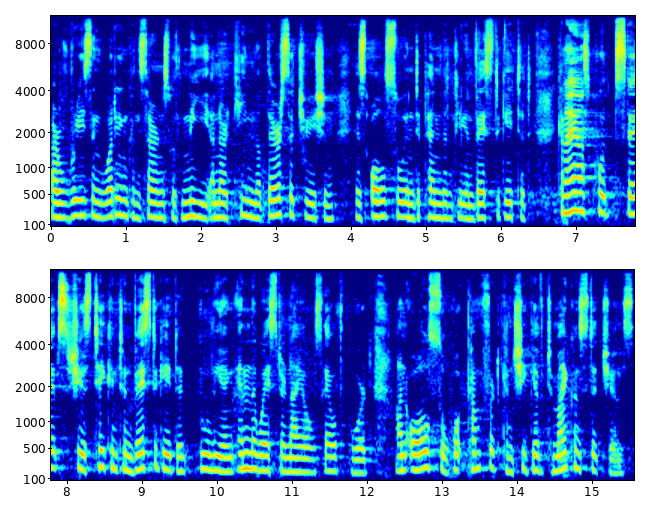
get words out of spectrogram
are raising worrying concerns with me and are keen that their situation is also independently investigated. Can I ask what steps she has taken to investigate bullying in the Western Isles Health Board and also what comfort can she give to my constituents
